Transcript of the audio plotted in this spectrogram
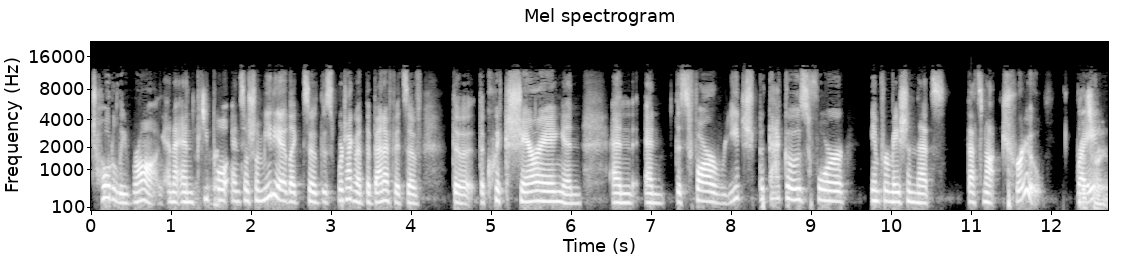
totally wrong and and That's right. people and social media like so this we're talking about the benefits of the the quick sharing and and and this far reach but that goes for information that's that's not true right, right.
